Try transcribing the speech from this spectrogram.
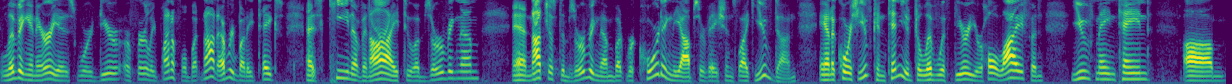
living in areas where deer are fairly plentiful, but not everybody takes as keen of an eye to observing them and not just observing them, but recording the observations like you've done. And of course, you've continued to live with deer your whole life and you've maintained, um,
